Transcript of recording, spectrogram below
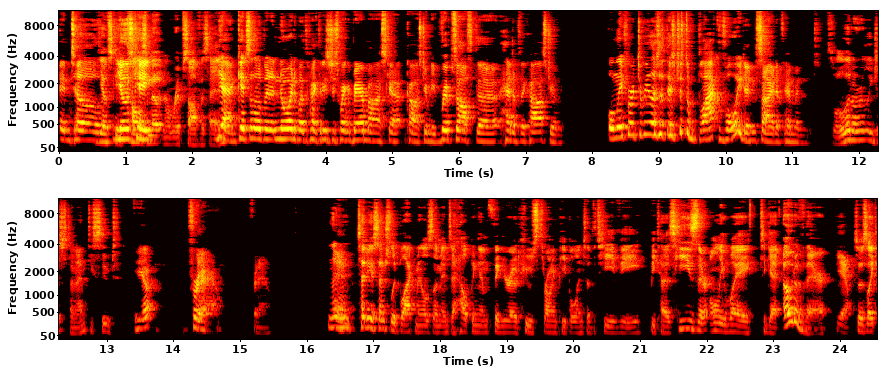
until Yosuke, calls him out and rips off his head. yeah, gets a little bit annoyed about the fact that he's just wearing a bear mascot costume, and he rips off the head of the costume, only for it to realize that there's just a black void inside of him. And It's literally just an empty suit. yep, for now. For now. And then And- Teddy essentially blackmails them into helping him figure out who's throwing people into the TV because he's their only way to get out of there. Yeah. So it's like,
